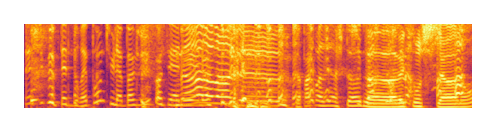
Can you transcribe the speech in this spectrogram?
C'est- Tu peux peut-être nous répondre, tu l'as pas vu quand tu es allé Non, à Los non, Angeles je- T'as pas croisé Je Ashton suis euh, avec son chien, non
